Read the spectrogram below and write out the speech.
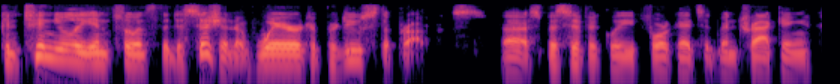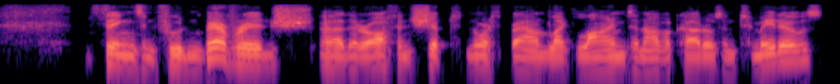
continually influence the decision of where to produce the products. Uh, specifically, FourKites had been tracking things in food and beverage uh, that are often shipped northbound, like limes and avocados and tomatoes,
